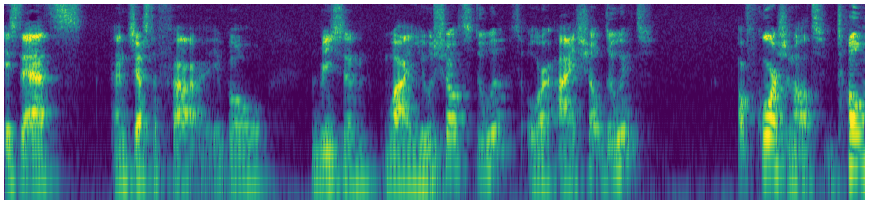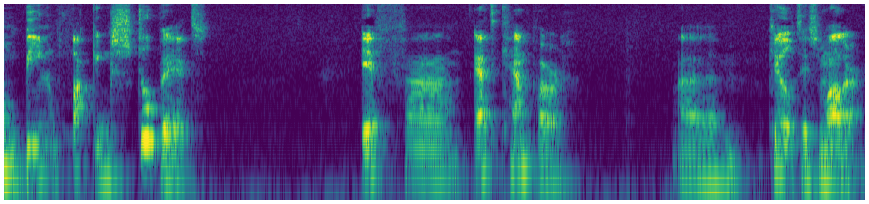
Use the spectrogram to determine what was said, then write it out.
Is that a justifiable reason why you shall do it or I shall do it? Of course not. Don't be fucking stupid. If uh, Ed Kemper um, killed his mother,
